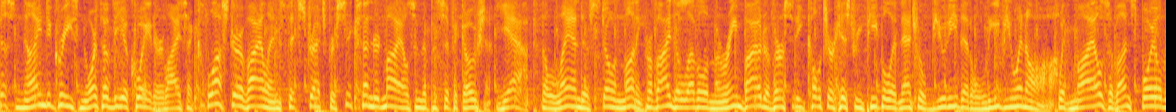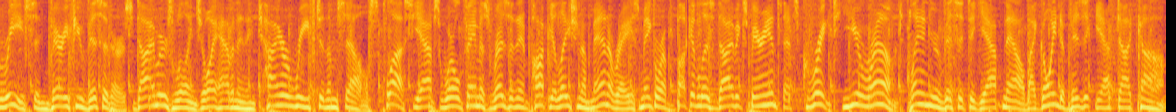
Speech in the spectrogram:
Just nine degrees north of the equator lies a cluster of islands that stretch for 600 miles in the Pacific Ocean. Yap, the land of stone money, provides a level of marine biodiversity, culture, history, people, and natural beauty that'll leave you in awe. With miles of unspoiled reefs and very few visitors, divers will enjoy having an entire reef to themselves. Plus, Yap's world famous resident population of manta rays make for a bucket list dive experience that's great year round. Plan your visit to Yap now by going to visityap.com.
